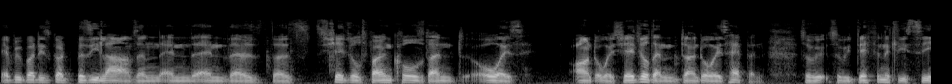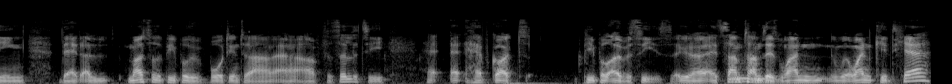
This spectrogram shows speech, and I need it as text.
everybody's got busy lives and, and, and those, those scheduled phone calls don't always aren't always scheduled and don't always happen. So, we- so we're definitely seeing that uh, most of the people who've bought into our, our, our facility ha- have got people overseas. You know, and sometimes there's one one kid here,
